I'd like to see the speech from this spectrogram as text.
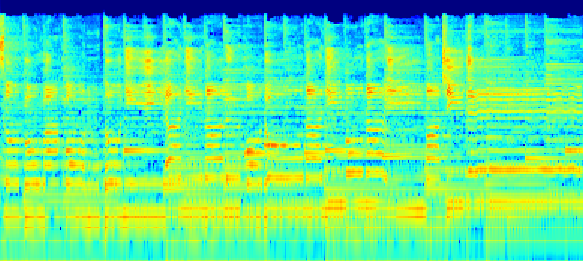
そこは本当に嫌になるほど何もない街で。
